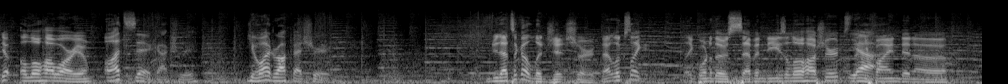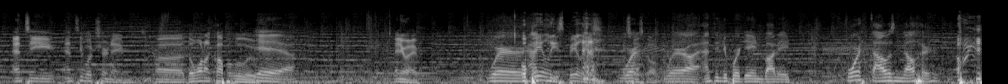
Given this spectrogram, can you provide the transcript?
Yep, Aloha Wario. Oh, that's sick, actually. Yo, I'd rock that shirt. Dude, that's like a legit shirt. That looks like like one of those '70s Aloha shirts that you find in a. Anti, Anti, what's her name? Uh, the one on Kapahulu. Yeah, yeah, Anyway. Where Oh, Anthony- Bailey's, Bailey's. That's where where uh, Anthony Bourdain bought a four thousand dollar Oh, yeah.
